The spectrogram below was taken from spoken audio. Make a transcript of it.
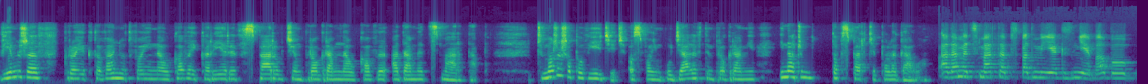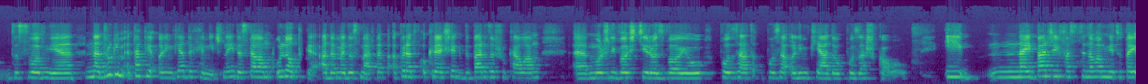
Wiem, że w projektowaniu Twojej naukowej kariery wsparł Cię program naukowy Adamet Smartup. Czy możesz opowiedzieć o swoim udziale w tym programie i na czym to wsparcie polegało? Adamet Smartup spadł mi jak z nieba, bo dosłownie na drugim etapie Olimpiady Chemicznej dostałam ulotkę Adamedu Smartup, akurat w okresie, gdy bardzo szukałam e, możliwości rozwoju poza, poza olimpiadą, poza szkołą. I najbardziej fascynował mnie tutaj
